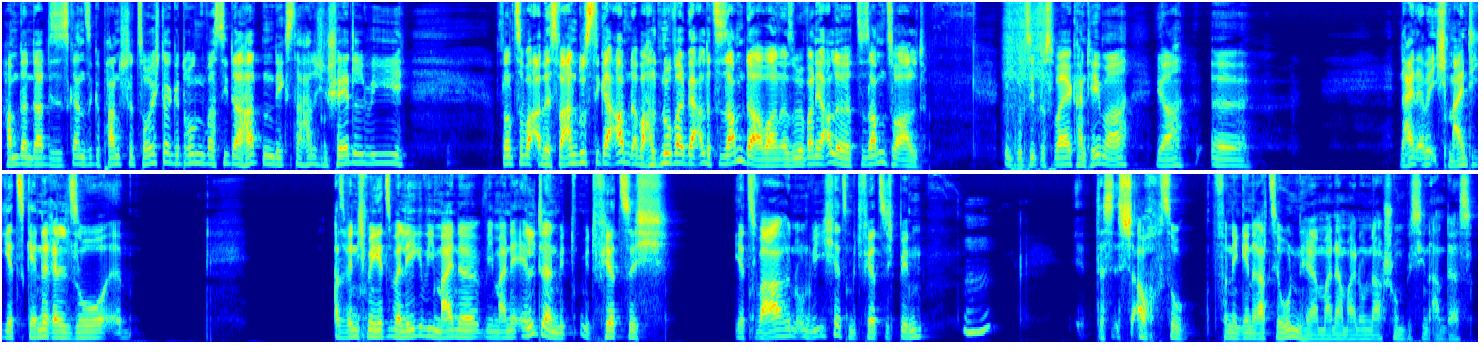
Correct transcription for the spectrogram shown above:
haben dann da dieses ganze gepanschte Zeug da getrunken, was sie da hatten. Nächsten Tag hatte ich einen Schädel wie sonst aber, aber es war ein lustiger Abend, aber halt nur, weil wir alle zusammen da waren. Also wir waren ja alle zusammen zu alt. Im Prinzip, das war ja kein Thema, ja. Äh, nein, aber ich meinte jetzt generell so, äh, also wenn ich mir jetzt überlege, wie meine, wie meine Eltern mit, mit 40 jetzt waren und wie ich jetzt mit 40 bin, Mhm. das ist auch so von den Generationen her meiner Meinung nach schon ein bisschen anders.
